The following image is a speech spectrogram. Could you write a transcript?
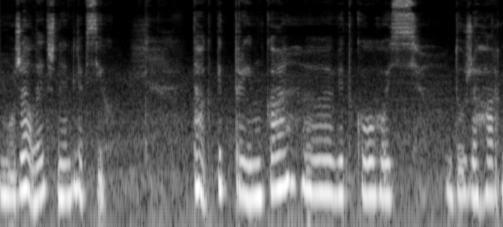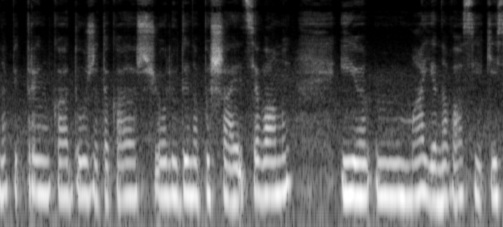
Може, але ж не для всіх. Так, підтримка е, від когось. Дуже гарна підтримка, дуже така, що людина пишається вами і має на вас якісь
